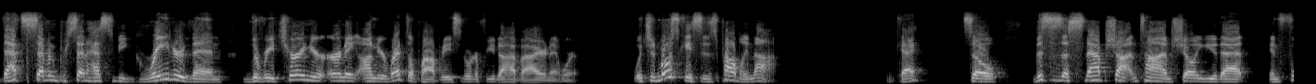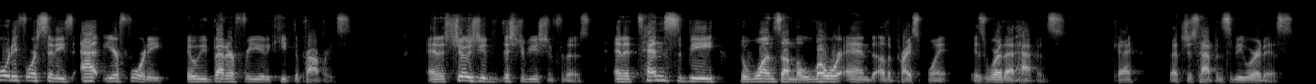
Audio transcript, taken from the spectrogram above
that 7% has to be greater than the return you're earning on your rental properties in order for you to have a higher net worth, which in most cases is probably not. Okay. So this is a snapshot in time showing you that in 44 cities at year 40, it would be better for you to keep the properties. And it shows you the distribution for those. And it tends to be the ones on the lower end of the price point is where that happens. Okay. That just happens to be where it is.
